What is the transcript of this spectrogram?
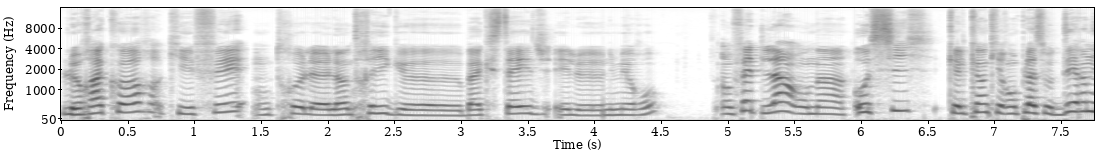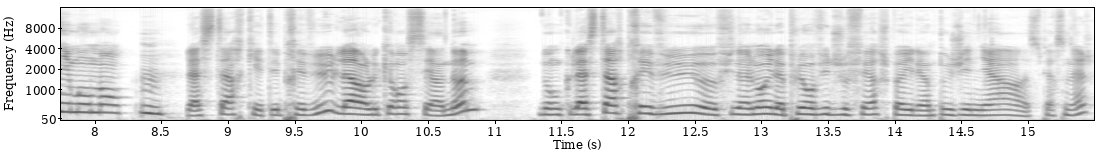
le raccord qui est fait entre l'intrigue euh, backstage et le numéro. En fait, là, on a aussi quelqu'un qui remplace au dernier moment Mm. la star qui était prévue. Là, en l'occurrence, c'est un homme. Donc la star prévue, euh, finalement, il a plus envie de le faire. Je sais pas, il est un peu génial, euh, ce personnage.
